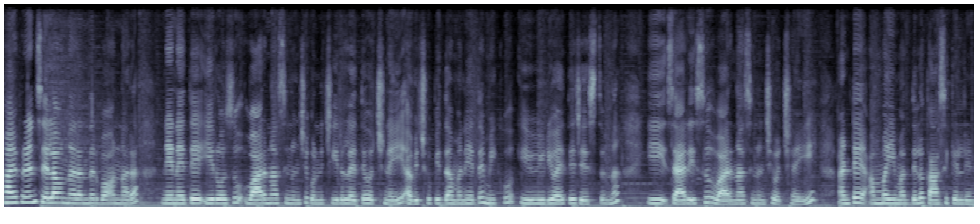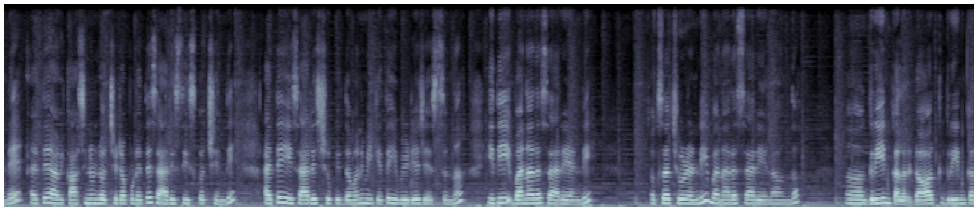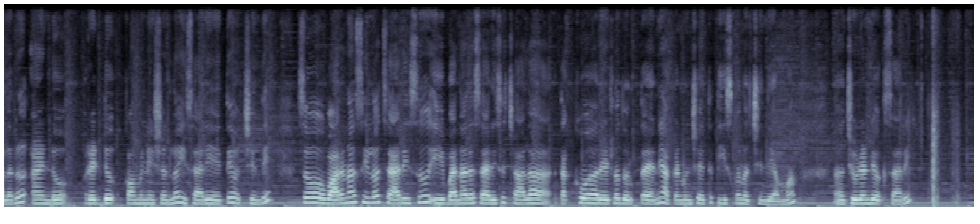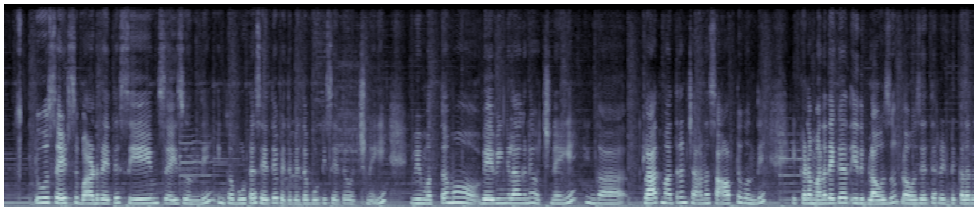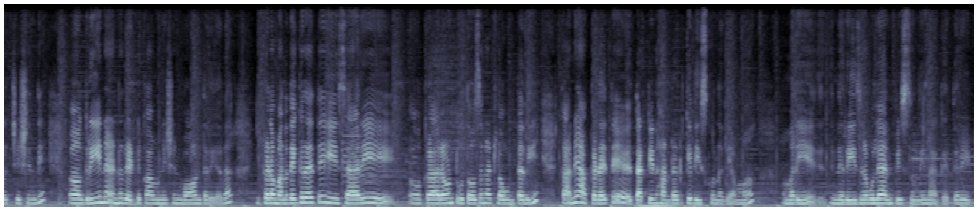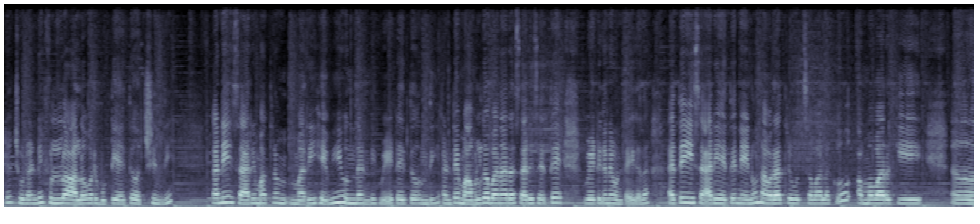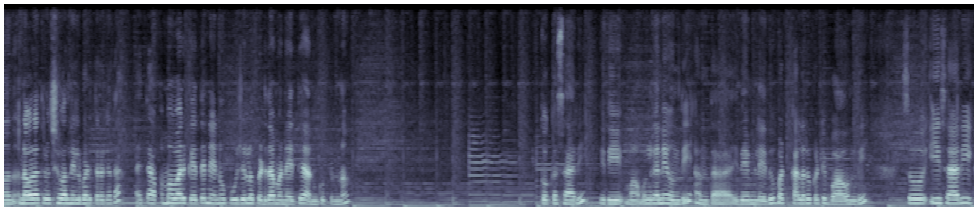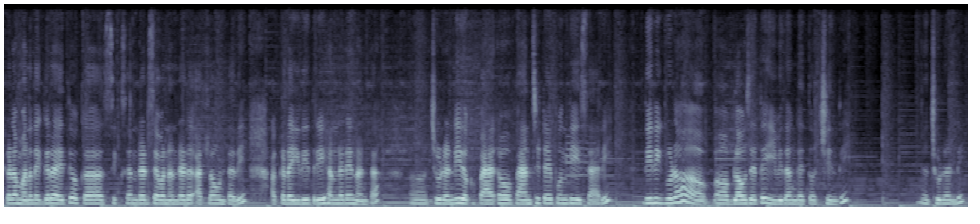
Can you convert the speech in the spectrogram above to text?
Hi friends ఎలా ఉన్నారు? అందరు బాగున్నారా? నేనైతే ఈరోజు వారణాసి నుంచి కొన్ని చీరలు అయితే వచ్చినాయి. అవి చూపిద్దామని అయితే మీకు ఈ వీడియో అయితే చేస్తున్నా. ఈ శారీస్ వారణాసి నుంచి వచ్చాయి. అంటే అమ్మ ఈ మధ్యలో కాశీకి వెళ్ళిండే అయితే అవి కాశీ నుండి వచ్చేటప్పుడు అయితే శారీస్ తీసుకొచ్చింది. అయితే ఈ శారీస్ చూపిద్దామని మీకైతే ఈ వీడియో చేస్తున్నా. ఇది బనారస్ శారీ అండి. ఒకసారి చూడండి బనారస్ శారీ ఎలా ఉందో. Green colour dark green colour and red కాంబినేషన్లో ఈ శారీ అయితే వచ్చింది. సో వారణాసిలో శారీస్ ఈ బనారస్ శారీస్ చాలా తక్కువ రేట్లో దొరుకుతాయని అక్కడ నుంచి అయితే తీసుకొని వచ్చింది అమ్మ. చూడండి ఒకసారి. టూ సైడ్స్ బార్డర్ అయితే సేమ్ సైజు ఉంది. ఇంకా బూటాస్ అయితే పెద్ద పెద్ద బూటీస్ అయితే వచ్చినాయి. ఇవి మొత్తము వేవింగ్ లాగానే వచ్చినాయి. ఇంకా క్లాత్ మాత్రం చాలా సాఫ్ట్గా ఉంది. ఇక్కడ మన దగ్గర ఇది బ్లౌజ్. బ్లౌజ్ అయితే రెడ్ కలర్ వచ్చేసింది. గ్రీన్ అండ్ రెడ్ కాంబినేషన్ బాగుంటుంది కదా. ఇక్కడ మన దగ్గర అయితే ఈ శారీ ఒక అరౌండ్ టూ థౌజండ్ అట్లా ఉంటుంది. కానీ అక్కడైతే థర్టీన్ హండ్రెడ్కే తీసుకున్నది అమ్మ. మరి రీజనబులే అనిపిస్తుంది నాకైతే రేటు. చూడండి ఫుల్ ఆల్ ఓవర్ బుట్టి అయితే వచ్చింది. కానీ శారీ మాత్రం మరీ హెవీ ఉందండి వెయిట్ అయితే ఉంది. అంటే మామూలుగా బనారస్ శారీస్ అయితే వెయిట్గానే ఉంటాయి కదా. అయితే ఈ శారీ అయితే నేను నవరాత్రి ఉత్సవాలకు అమ్మవారికి నవరాత్రి ఉత్సవాలు నిలబెడతారు కదా. అయితే అమ్మవారికి అయితే నేను పూజలో పెడదామని అయితే అనుకుంటున్నాను అనుకుంటున్నా ఇంకొకసారి. ఇది మామూలుగానే ఉంది అంత ఇదేం లేదు బట్ కలర్ ఒకటి బాగుంది. సో ఈ శారీ ఇక్కడ మన దగ్గర అయితే ఒక సిక్స్ హండ్రెడ్ సెవెన్ హండ్రెడ్ అట్లా ఉంటుంది. అక్కడ ఇది త్రీ హండ్రెడేనంట చూడండి ఇది ఒక ఫ్యా ఫ్యాన్సీ టైప్ ఉంది ఈ శారీ. దీనికి కూడా బ్లౌజ్ అయితే ఈ విధంగా అయితే వచ్చింది. చూడండి.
